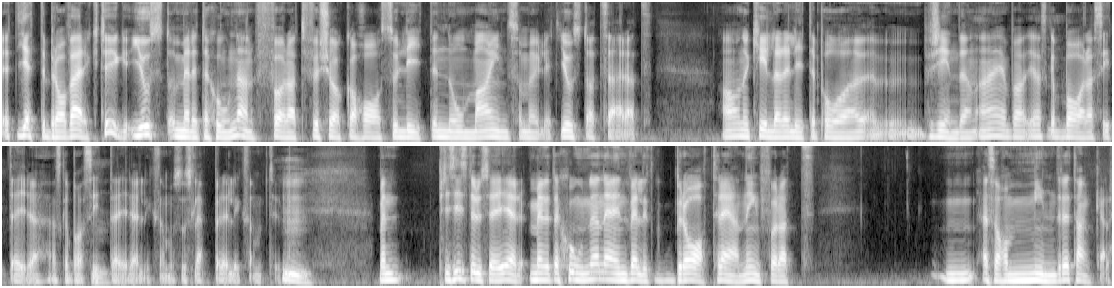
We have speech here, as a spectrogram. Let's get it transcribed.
ett jättebra verktyg, just meditationen, för att försöka ha så lite no mind som möjligt. Just att så här att, ja nu killar det lite på, eh, på kinden, nej jag, bara, jag ska bara sitta i det, jag ska bara sitta i det liksom och så släpper det liksom. Typ. Mm. Men precis det du säger, meditationen är en väldigt bra träning för att mm, alltså, ha mindre tankar.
